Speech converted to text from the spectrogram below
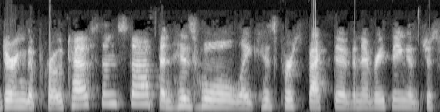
during the protest and stuff and his whole like his perspective and everything is just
